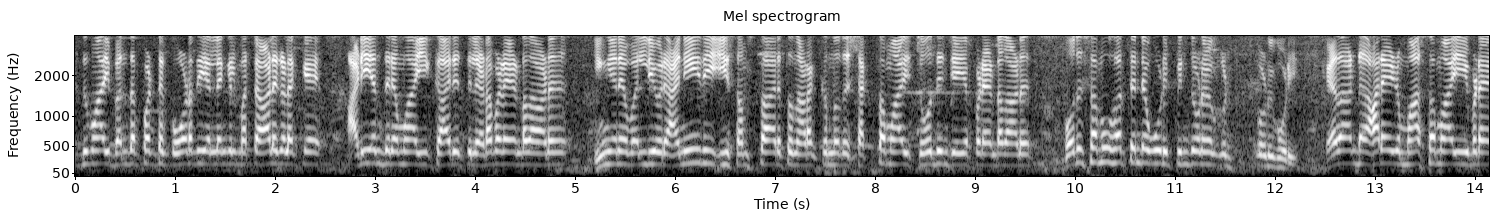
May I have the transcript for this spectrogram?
ഇതുമായി ബന്ധപ്പെട്ട് കോടതി അല്ലെങ്കിൽ മറ്റാളുകളൊക്കെ അടിയന്തരമായി ഈ കാര്യത്തിൽ ഇടപെടേണ്ടതാണ്. ഇങ്ങനെ വലിയൊരു അനീതി ഈ സംസ്ഥാനത്ത് നടക്കുന്നത് ശക്തമായി ചോദ്യം ചെയ്യപ്പെടേണ്ടതാണ്. പൊതുസമൂഹത്തിന്റെ കൂടി പിന്തുണയോടുകൂടി ഏതാണ്ട് ആറേഴ് മാസമായി ഇവിടെ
